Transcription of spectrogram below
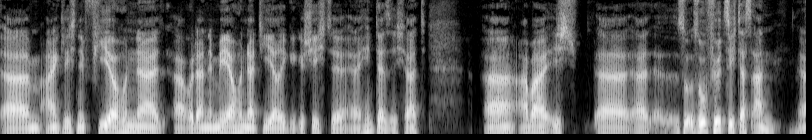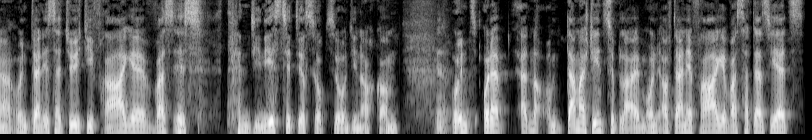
ähm, eigentlich eine 400 äh, oder eine mehrhundertjährige Geschichte äh, hinter sich hat. Äh, aber ich äh, äh, so, so fühlt sich das an. Ja, und dann ist natürlich die Frage, was ist dann die nächste Disruption, die noch kommt? Ja. Und oder äh, um da mal stehen zu bleiben und auf deine Frage, was hat das jetzt?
